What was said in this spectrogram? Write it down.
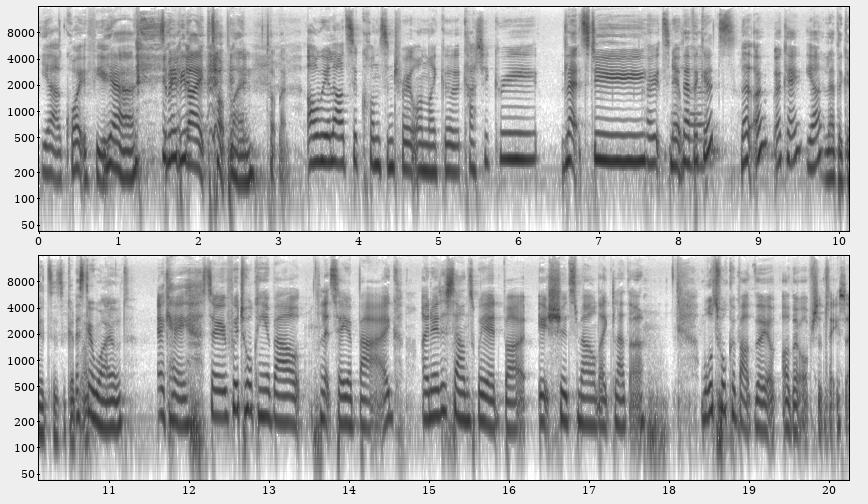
Yeah, quite a few. Yeah, so maybe like top line, top line. Are we allowed to concentrate on like a category? Let's do Coats, knitwear. leather goods. Le- oh, okay, yeah. Leather goods is a good Let's one. go wild. Okay, so if we're talking about, let's say, a bag, I know this sounds weird, but it should smell like leather. We'll talk about the other options later.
